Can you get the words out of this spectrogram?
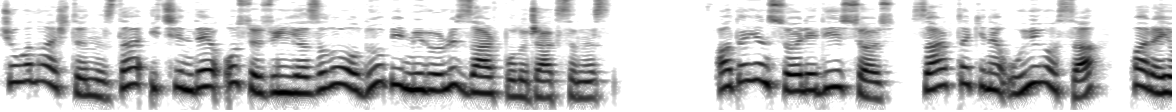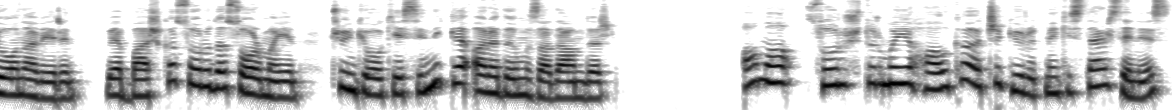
Çuvalı açtığınızda içinde o sözün yazılı olduğu bir mühürlü zarf bulacaksınız. Adayın söylediği söz zarftakine uyuyorsa parayı ona verin ve başka soru da sormayın çünkü o kesinlikle aradığımız adamdır. Ama soruşturmayı halka açık yürütmek isterseniz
